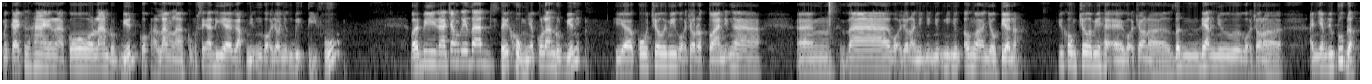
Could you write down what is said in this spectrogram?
Mấy cái thứ hai là cô Lan đột biến có khả năng là cũng sẽ đi gặp những gọi cho những vị tỷ phú bởi vì là trong cái gia thế khủng nhà cô Lan đột biến ấy, thì à, cô chơi mới gọi cho là toàn những à, à, gia gọi cho là những những những những, những ông à, nhiều tiền thôi. Chứ không chơi với hệ gọi cho là dân đen như gọi cho là anh em YouTube được.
